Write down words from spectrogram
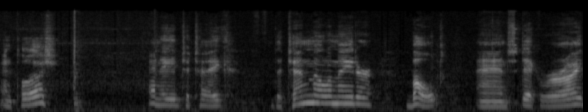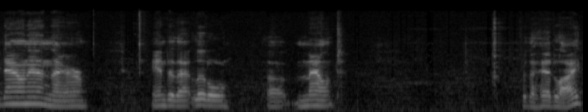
and push. I need to take the 10 millimeter bolt and stick right down in there into that little uh, mount for the headlight.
